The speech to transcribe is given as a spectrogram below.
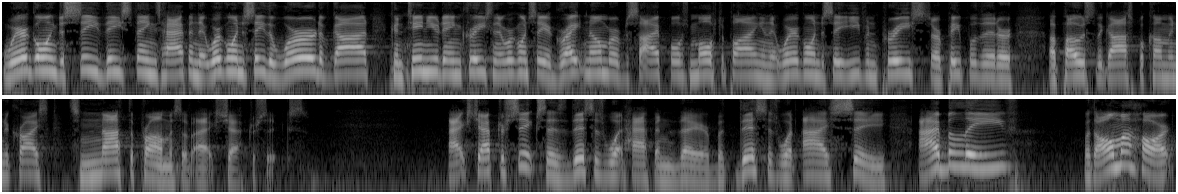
we're going to see these things happen, that we're going to see the Word of God continue to increase, and that we're going to see a great number of disciples multiplying, and that we're going to see even priests or people that are opposed to the gospel coming to Christ? It's not the promise of Acts chapter 6. Acts chapter 6 says this is what happened there, but this is what I see I believe with all my heart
